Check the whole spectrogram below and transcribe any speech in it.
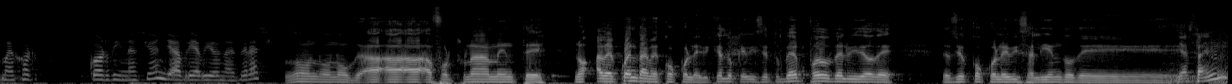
mejor coordinación ya habría habido una desgracia. No, no, no, a- a- a- afortunadamente. No, a ver, cuéntame, Coco Levi, ¿qué es lo que dice? ¿Tú puedes ver el video de, del señor Coco Levi saliendo de... ¿Ya están?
